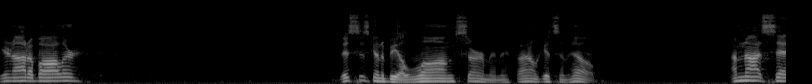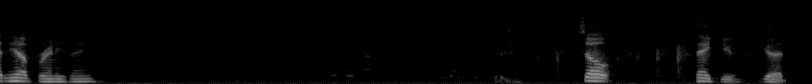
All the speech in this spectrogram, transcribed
You're not a baller? This is going to be a long sermon if I don't get some help. I'm not setting you up for anything. So, thank you. Good.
